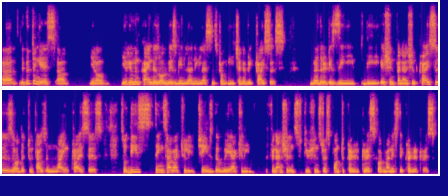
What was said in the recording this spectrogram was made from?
Uh, the good thing is, uh, you know, humankind has always been learning lessons from each and every crisis, whether it is the the Asian financial crisis or the 2009 crisis. So these things have actually changed the way actually financial institutions respond to credit risk or manage their credit risk.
